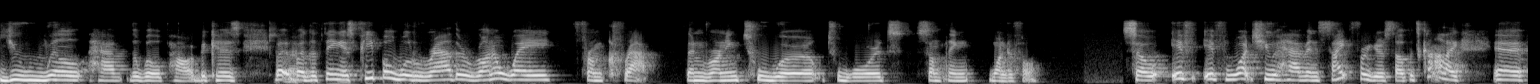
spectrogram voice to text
you will have the willpower because but but the thing is people would rather run away from crap than running toward towards something wonderful. So if if what you have in sight for yourself it's kind of like uh,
